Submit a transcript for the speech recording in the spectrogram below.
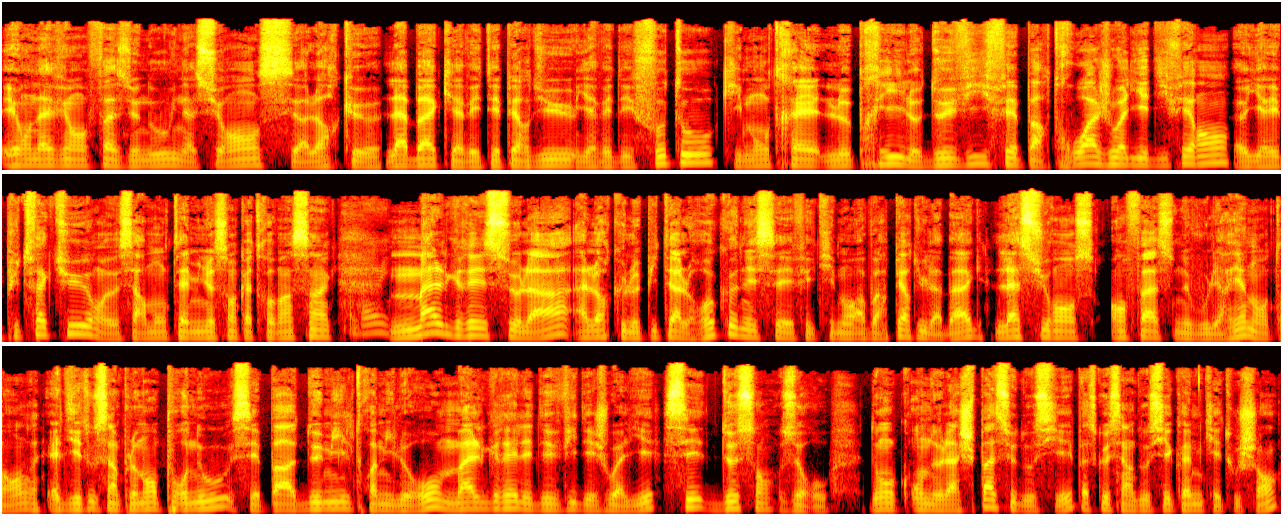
Et on avait en face de nous une assurance, alors que la bague qui avait été perdue, il y avait des photos qui montraient le prix, le devis fait par trois joailliers différents. Euh, il y avait plus de facture, euh, ça remontait à 1985. Ah bah oui. Malgré cela, alors que l'hôpital reconnaissait effectivement avoir perdu la bague, l'assurance en face ne voulait rien entendre. Elle disait tout simplement, pour nous, c'est pas 2000, 3000 euros, malgré les devis des joailliers, c'est 200 euros. Donc, on ne lâche pas ce dossier, parce que c'est un dossier quand même qui est touchant.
